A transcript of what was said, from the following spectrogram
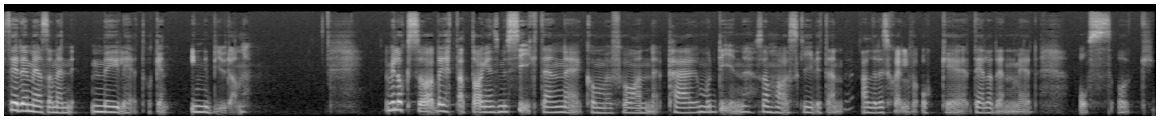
Se det mer som en möjlighet och en inbjudan. Jag vill också berätta att dagens musik den eh, kommer från Per Modin som har skrivit den alldeles själv och eh, delar den med oss och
